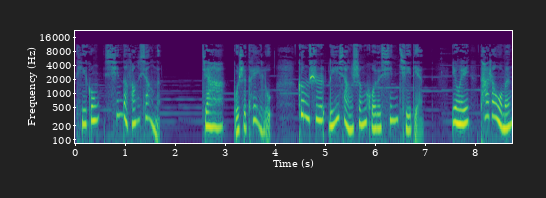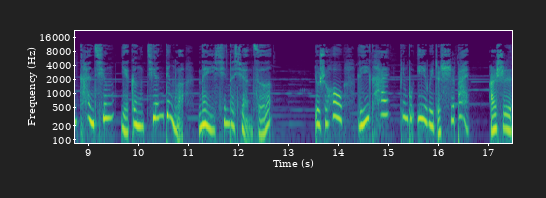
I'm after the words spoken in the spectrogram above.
提供新的方向呢。家不是退路。更是理想生活的新起点，因为它让我们看清，也更坚定了内心的选择。有时候离开并不意味着失败，而是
